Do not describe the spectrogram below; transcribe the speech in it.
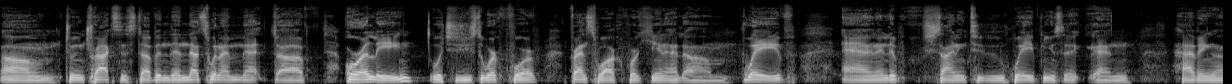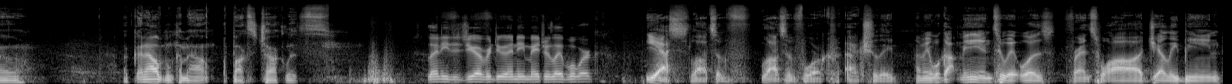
Um, doing tracks and stuff, and then that's when I met uh, Aura Lee, which used to work for Francois, working at um, Wave, and ended up signing to Wave Music and having a, a, an album come out, A Box of Chocolates. Lenny, did you ever do any major label work? Yes, lots of lots of work actually. I mean, what got me into it was Francois, Jelly Bean.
